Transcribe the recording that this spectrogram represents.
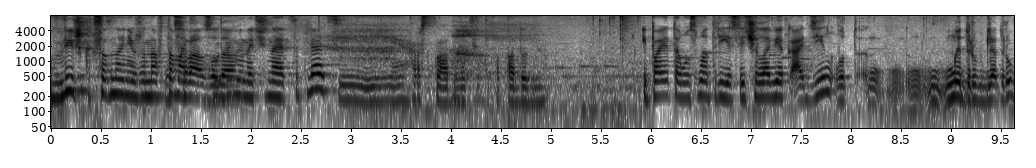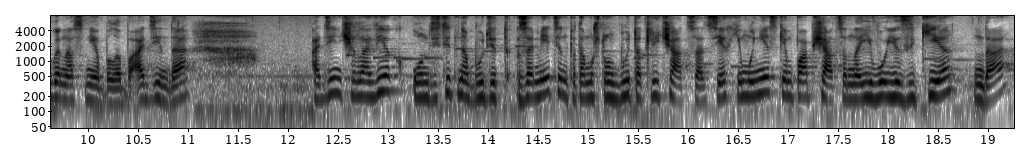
Видишь, как сознание уже на автомате Сразу, да. начинает цеплять и раскладывать это по подобию. И поэтому смотри, если человек один, вот мы друг для друга нас не было бы, один, да, один человек, он действительно будет заметен, потому что он будет отличаться от всех, ему не с кем пообщаться на его языке, да,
